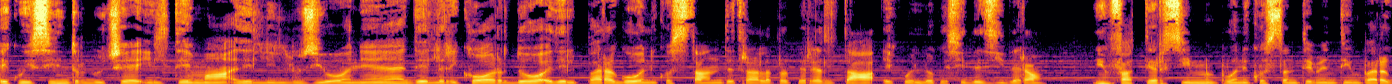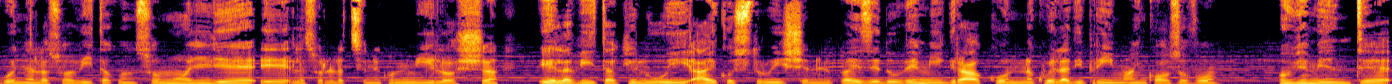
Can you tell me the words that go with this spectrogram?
e qui si introduce il tema dell'illusione, del ricordo e del paragone costante tra la propria realtà e quello che si desidera. Infatti Arsim pone costantemente in paragone la sua vita con sua moglie e la sua relazione con Milos e la vita che lui ha e costruisce nel paese dove emigra con quella di prima in Kosovo. Ovviamente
